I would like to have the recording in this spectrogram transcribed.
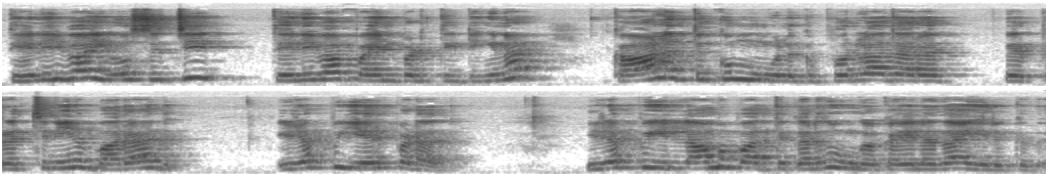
தெளிவாக யோசித்து தெளிவாக பயன்படுத்திட்டிங்கன்னா காலத்துக்கும் உங்களுக்கு பொருளாதார பெ- பிரச்சனையே வராது. இழப்பு ஏற்படாது. இழப்பு இல்லாமல் பார்த்துக்கிறது உங்கள் கையில் தான் இருக்குது.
